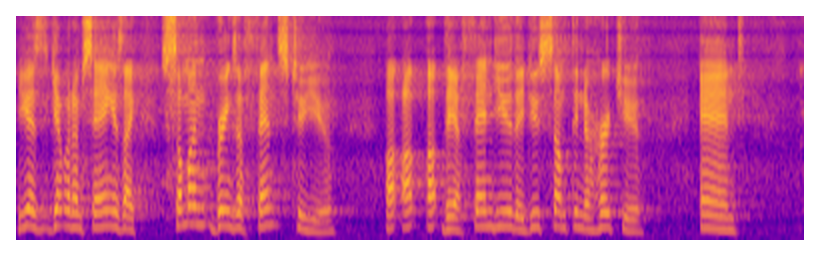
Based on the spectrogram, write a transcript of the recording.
You guys get what I'm saying? Is like someone brings offense to you, uh, uh, uh, they offend you, they do something to hurt you, and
